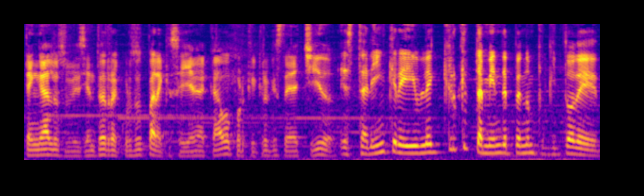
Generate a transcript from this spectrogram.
tenga los suficientes recursos para que se lleve a cabo, porque creo que estaría chido. estaría increíble. Creo que también depende un poquito de,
